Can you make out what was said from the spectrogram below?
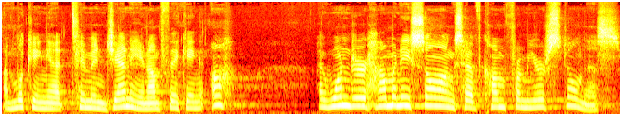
I'm looking at Tim and Jenny and I'm thinking, oh, I wonder how many songs have come from your stillness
